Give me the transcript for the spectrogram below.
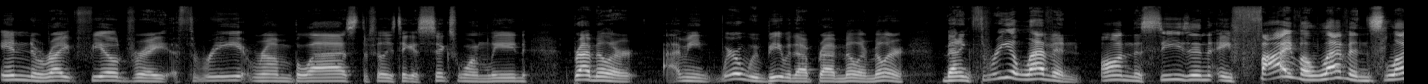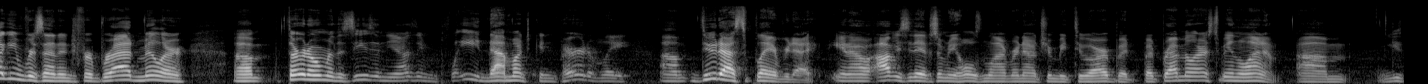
into right field for a three run blast. The Phillies take a 6 1 lead. Brad Miller, I mean, where would we be without Brad Miller? Miller batting 311 on the season, a 511 slugging percentage for Brad Miller. Um, third homer of the season. He hasn't even played that much comparatively. Um, dude has to play every day. You know, obviously they have so many holes in the line right now; it shouldn't be too hard. But but Brad Miller has to be in the lineup. Um, he's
